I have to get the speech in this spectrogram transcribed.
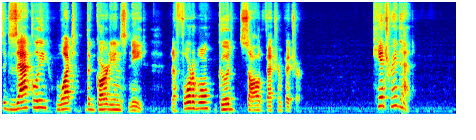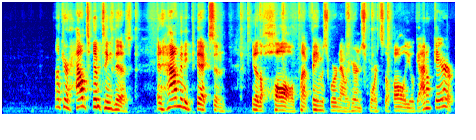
It's exactly what the Guardians need an affordable, good, solid veteran pitcher. Can't trade that. I don't care how tempting it is and how many picks and, you know, the haul, that famous word now we hear in sports, the haul you'll get. I don't care.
